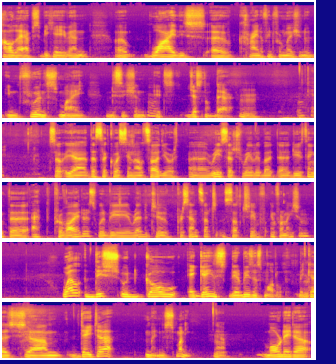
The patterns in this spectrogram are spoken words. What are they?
how the apps behave and uh, why this uh, kind of information would influence my decision Mm. it's just not there Mm. Okay. So yeah, that's a question outside your uh, research, really. But uh, do you think the app providers will be ready to present such such inf information? Well, this would go against their business model because um, data means money. Yeah. More data,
